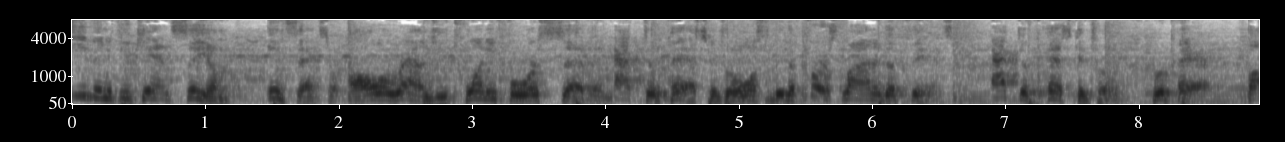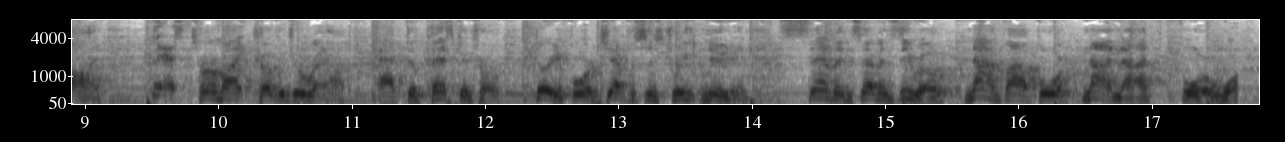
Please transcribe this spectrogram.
Even if you can't see them, insects are all around you 24 7. Active Pest Control wants to be the first line of defense. Active Pest Control, repair, bond, best termite coverage around. Active Pest Control, 34 Jefferson Street, Newnan, 770 954 9941.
